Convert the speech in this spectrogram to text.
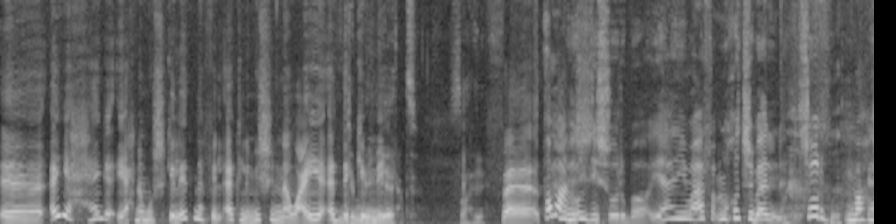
آه أي حاجة إحنا مشكلتنا في الأكل مش النوعية قد الكمية. كميات صحيح. فطبعا نقول دي شوربة يعني ما عارفة ما ناخدش بالنا. شوربه ما هو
